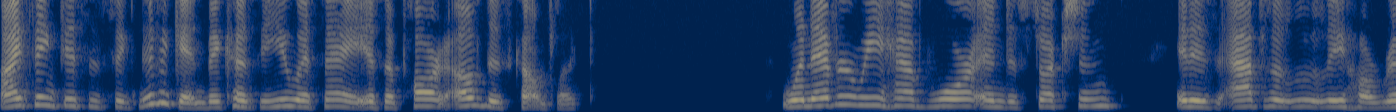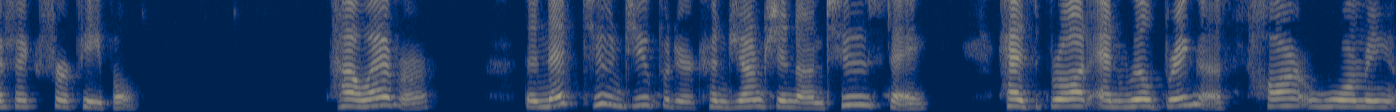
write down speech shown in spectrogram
I think this is significant because the USA is a part of this conflict. Whenever we have war and destruction, it is absolutely horrific for people. However, the Neptune Jupiter conjunction on Tuesday has brought and will bring us heartwarming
